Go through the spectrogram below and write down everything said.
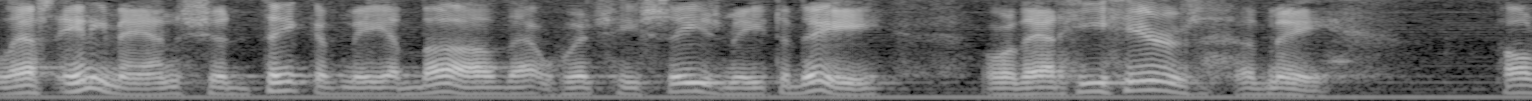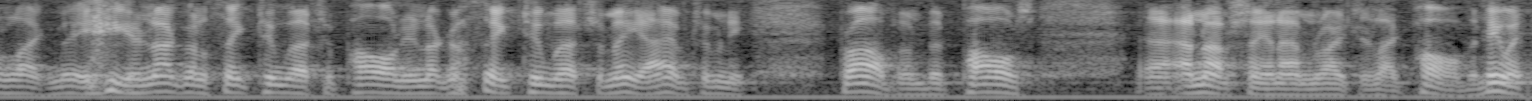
lest any man should think of me above that which he sees me to be, or that he hears of me. Paul, like me, you're not going to think too much of Paul, and you're not going to think too much of me. I have too many problems, but Paul's. Uh, I'm not saying I'm righteous like Paul, but anyway,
